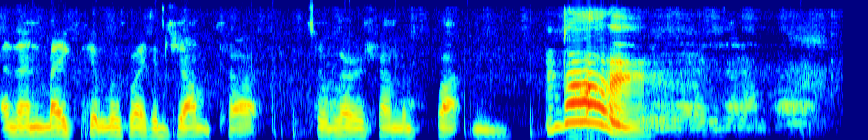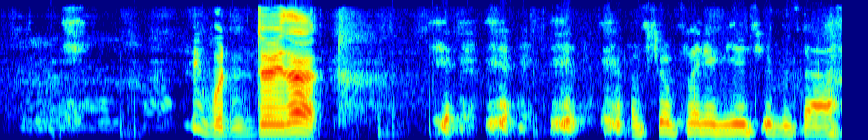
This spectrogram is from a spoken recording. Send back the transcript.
and then make it look like a jump cut to where we found the button. No! We wouldn't do that. I'm sure plenty of YouTubers have.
